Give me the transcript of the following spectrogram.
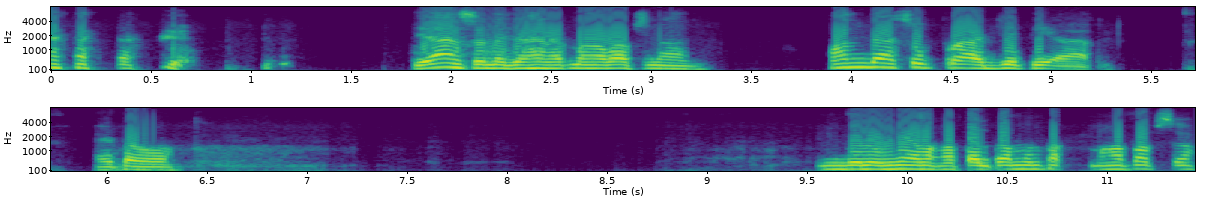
yan, so naghahanap mga paps ng Honda Supra GTR. Ito. oh. Yung gulong niya, makapal pa mga paps. Oh.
